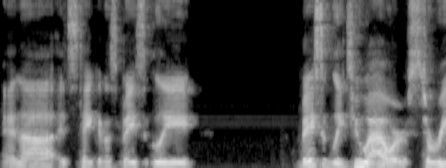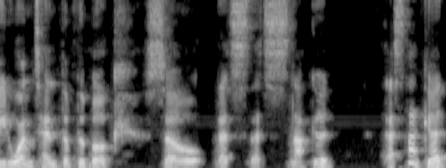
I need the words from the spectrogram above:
and uh, it's taken us basically basically two hours to read one tenth of the book. So that's that's not good. That's not good.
